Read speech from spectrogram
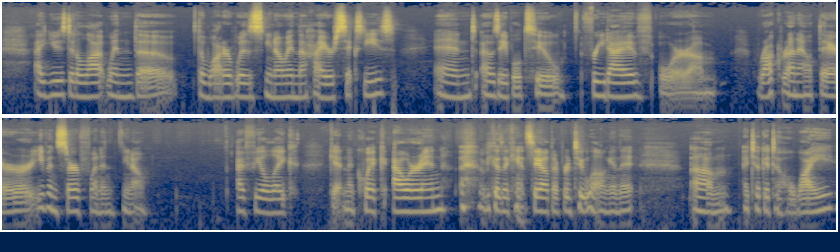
I used it a lot when the the water was, you know, in the higher 60s and I was able to free dive or um, rock run out there or even surf when in, you know, I feel like getting a quick hour in because I can't stay out there for too long in it. Um, I took it to Hawaii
